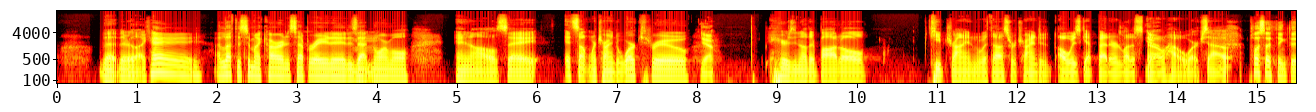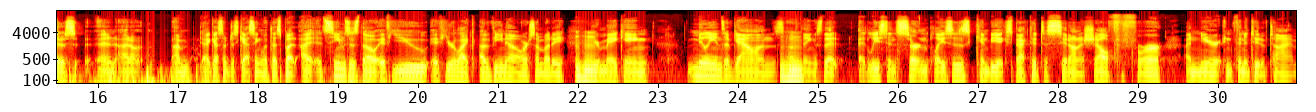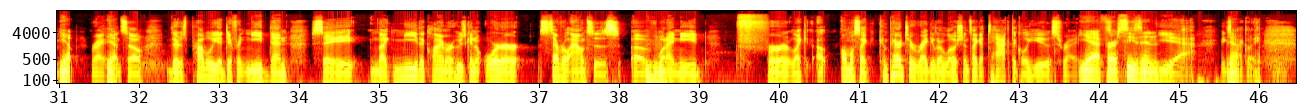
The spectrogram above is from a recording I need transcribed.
that they're like, "Hey, I left this in my car and it separated. Is that mm-hmm. normal?" And I'll say, "It's something we're trying to work through. yeah, Here's another bottle. Keep trying with us. We're trying to always get better. Let us know how it works out." Plus, I think there's, and I don't, I'm, I guess I'm just guessing with this, but I, it seems as though if you, if you're like Aveeno or somebody, mm-hmm. you're making millions of gallons of mm-hmm. things that, at least in certain places, can be expected to sit on a shelf for a near infinitude of time. Yep. Right. Yep. And so there's probably a different need than, say, like me, the climber, who's going to order several ounces of Mm-hmm. what I need for like a, almost like compared to regular lotions, like a tactical use, right? Yeah, for a season. Yeah, exactly.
